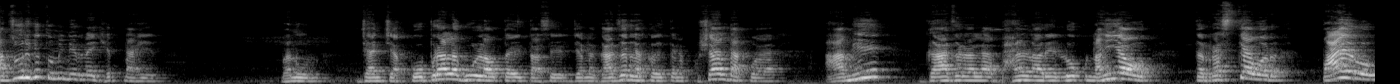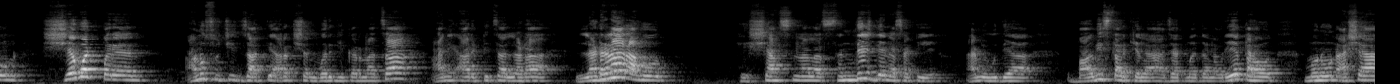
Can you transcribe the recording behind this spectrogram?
अजूनही तुम्ही निर्णय घेत नाहीत. म्हणून ज्यांच्या कोपराला गुळ लावता येत असेल ज्यांना गाजर दाखवा त्यांना खुशाल दाखवा. आम्ही गाजराला भाळणारे लोक नाही आहोत तर रस्त्यावर पाय रोवून शेवटपर्यंत अनुसूचित जाती आरक्षण वर्गीकरणाचा आणि आर टीचा लढा लढणार आहोत हे शासनाला संदेश देण्यासाठी आम्ही उद्या बावीस तारखेला आझाद मैदानावर येत आहोत. म्हणून अशा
